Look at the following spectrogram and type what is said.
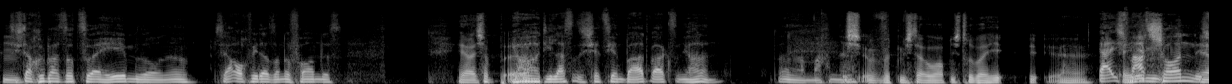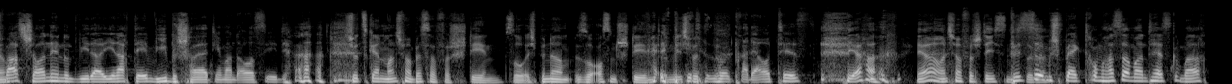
Hm. Sich darüber so zu erheben, so, ne? Ist ja auch wieder so eine Form des, ja, ich habe, äh, ja, die lassen sich jetzt hier ein Bart wachsen, ja, dann, dann mal machen. Ne? ich würde mich da überhaupt nicht drüber äh, ja, ich erheben. mach's schon, ich ja. mach's schon hin und wieder, je nachdem, wie bescheuert jemand aussieht. Ich würde es gerne manchmal besser verstehen. So, ich bin da so außenstehend. ich ich würd, bin so ultra der Autist. ja, ja, manchmal verstehe ich es nicht Bist so du im ganz. Spektrum? Hast du mal einen Test gemacht?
